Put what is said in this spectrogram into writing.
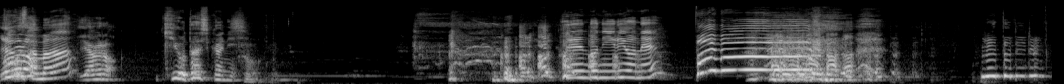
やめろ様？やめろ。気を確かに。そう。フレンドにいるよね？フレンドにいる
